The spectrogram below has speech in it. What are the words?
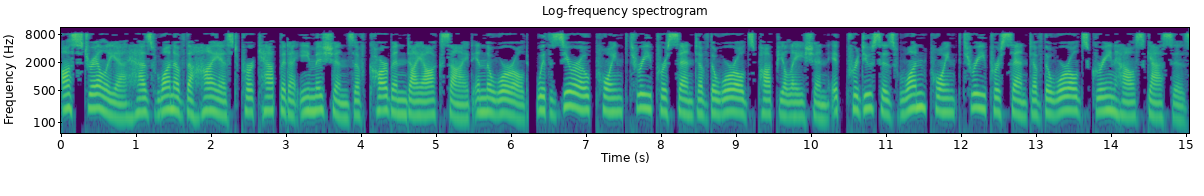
Australia has one of the highest per capita emissions of carbon dioxide in the world, with 0.3% of the world's population it produces 1.3% of the world's greenhouse gases.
